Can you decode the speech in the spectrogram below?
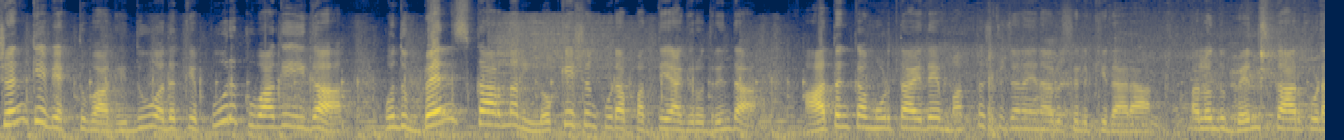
ಶಂಕೆ ವ್ಯಕ್ತವಾಗಿದ್ದು, ಅದಕ್ಕೆ ಪೂರಕವಾಗಿ ಈಗ ಒಂದು ಬೆನ್ಸ್ ಕಾರ್ನ ಲೊಕೇಶನ್ ಕೂಡ ಪತ್ತೆಯಾಗಿರೋದ್ರಿಂದ ಆತಂಕ ಮೂಡ್ತಾ ಇದೆ. ಮತ್ತಷ್ಟು ಜನ ಏನಾದ್ರು ಸಿಲುಕಿದಾರಾ? ಅಲ್ಲೊಂದು ಬೆನ್ಸ್ ಕಾರ್ ಕೂಡ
